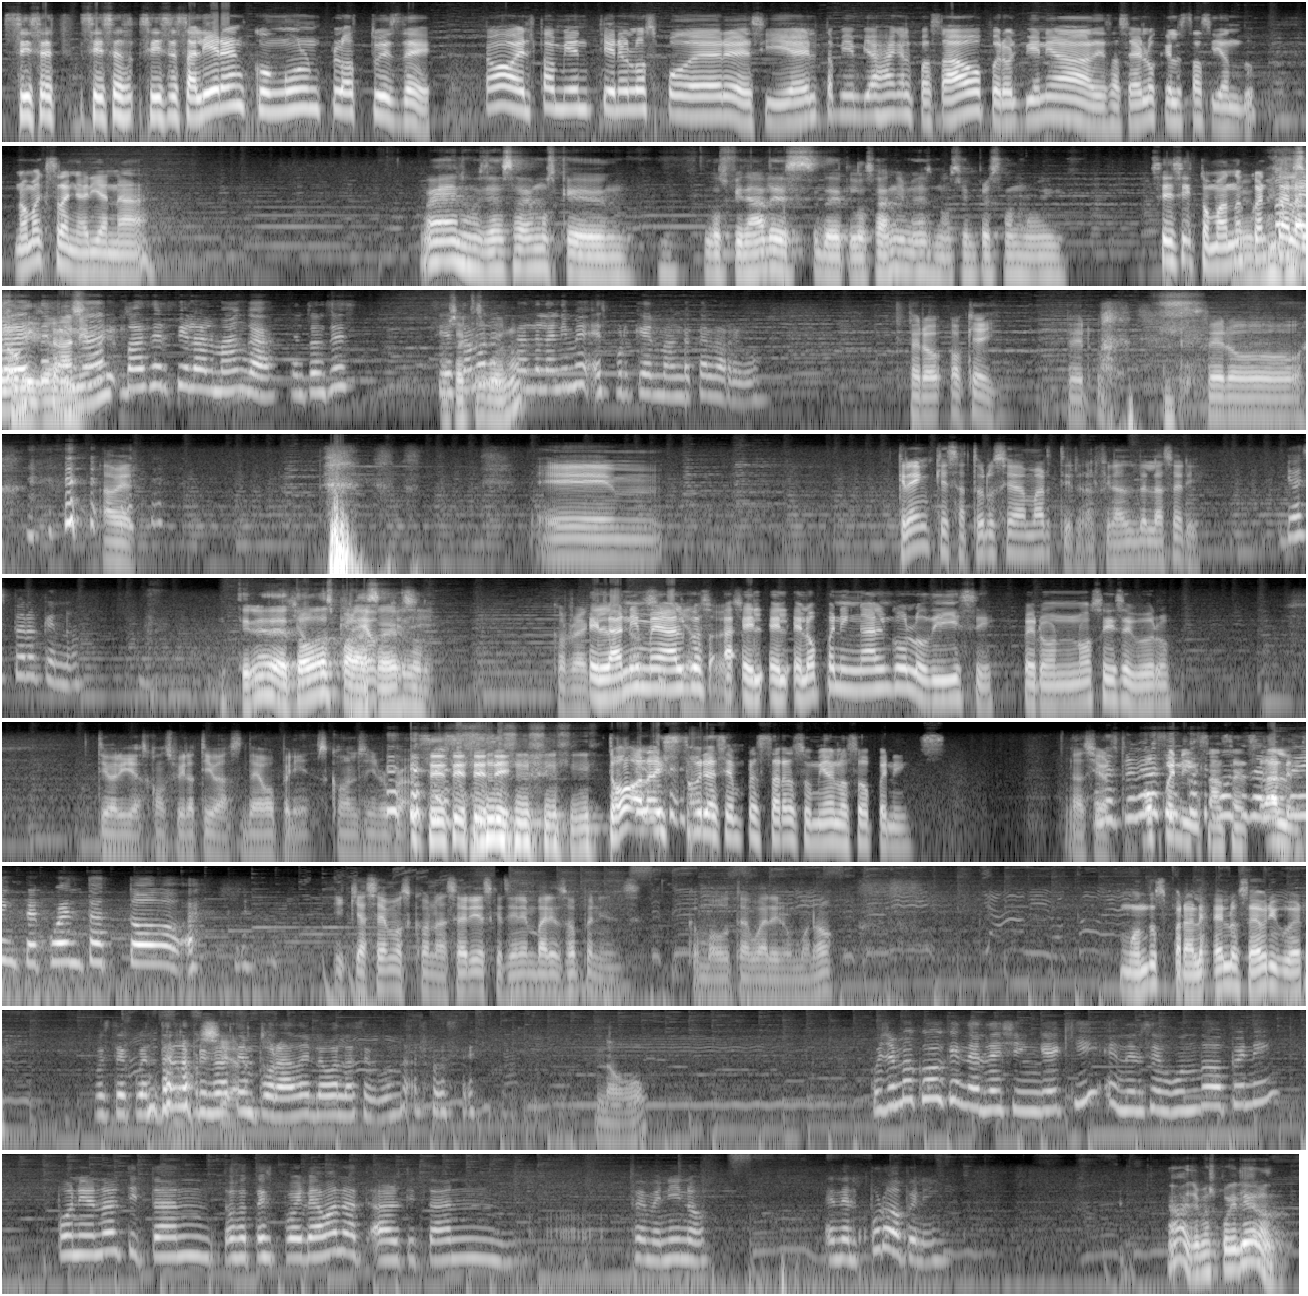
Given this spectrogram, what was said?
Si se, si, se, si se salieran con un plot twist de, oh, él también tiene los poderes y él también viaja en el pasado, pero él viene a deshacer lo que él está haciendo, no me extrañaría nada. Bueno, ya sabemos que los finales de los animes no siempre son muy. Sí, sí, tomando en cuenta No, la pero lógica, digamos. anime. final va a ser fiel al manga. Entonces, si O sea estamos es en el bueno. final del anime es porque el mangaka la regó. Pero, ok. Pero. Pero. A ver. Em, ¿Creen que Satoru sea mártir al final de la serie? Yo espero que no. Tiene de todas para hacerlo. sí. Correcto. El anime sí algo, el, el, el opening algo lo dice, pero no estoy seguro. Teorías conspirativas de openings con el señor Brown. Sí, sí, sí, sí. Toda la historia siempre está resumida en los openings. ¿No es En los primeros cinco Openings segundos del ancestrales. opening te cuenta todo. ¿Y qué hacemos con las series que tienen varios openings? Como Utawari no Mono. Mundos paralelos everywhere. Pues te cuentan la primera Cierto. temporada y luego la segunda, no sé. No. Pues yo me acuerdo que en el de Shingeki, en el segundo opening, ponían al titán, o sea, te spoileaban a- al titán femenino. En el puro opening. Ah, ya me spoilearon.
